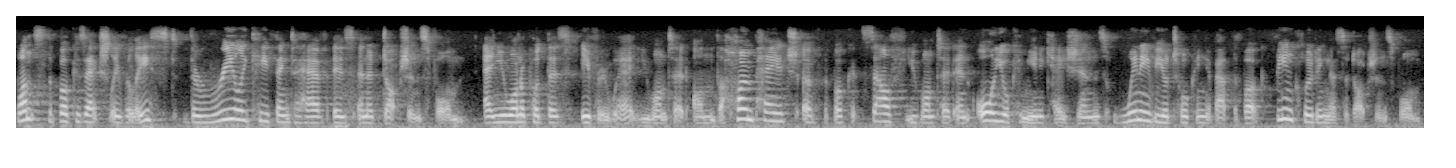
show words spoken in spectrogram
Once the book is actually released, the really key thing to have is an adoptions form. And you want to put this everywhere. You want it on the homepage of the book itself, you want it in all your communications, whenever you're talking about the book, be including this adoptions form.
